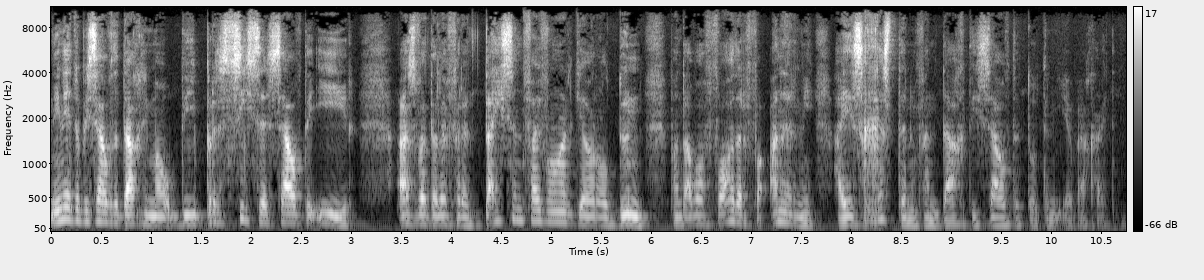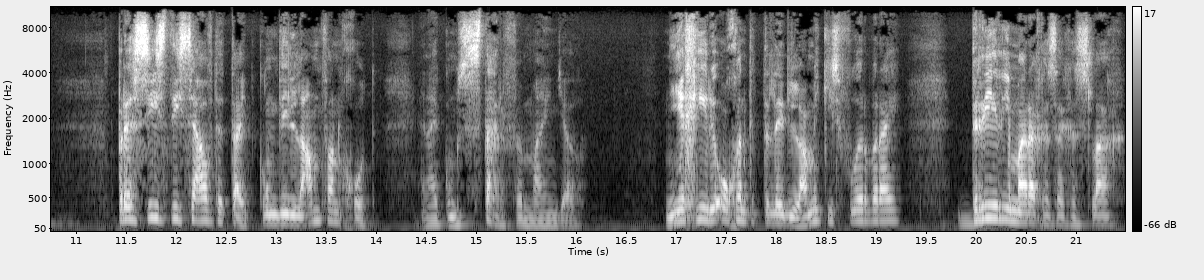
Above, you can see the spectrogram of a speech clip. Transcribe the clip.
nie net op dieselfde dag nie, maar op die presiese selfde uur as wat hulle vir 1500 jaar al doen, want Abba Vader verander nie. Hy is gister en vandag dieselfde tot in ewigheid. Presies dieselfde tyd kom die lam van God en hy kom sterf vir my en jou. 9:00 die oggend het hulle die lammetjies voorberei 3:00 die middag is hy geslag.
